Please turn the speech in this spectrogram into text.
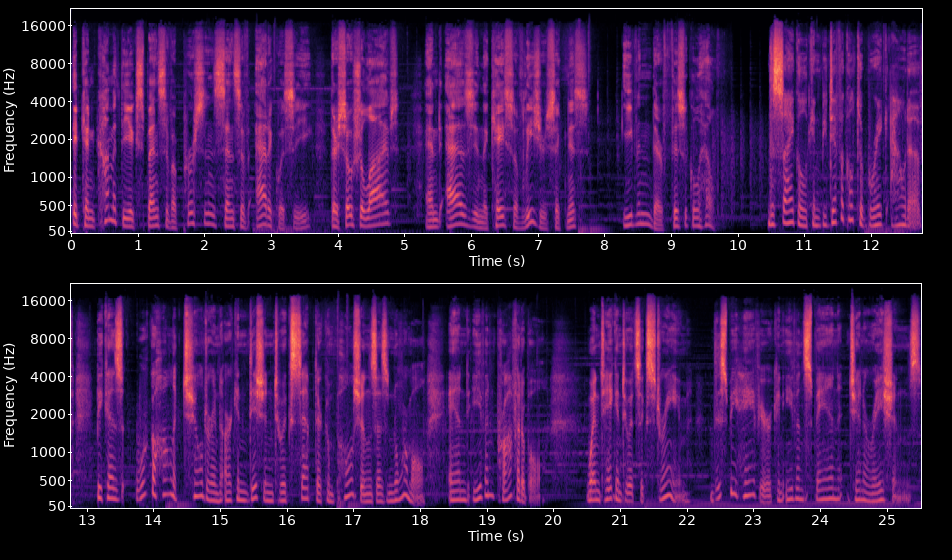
It can come at the expense of a person's sense of adequacy, their social lives, and, as in the case of leisure sickness, even their physical health. The cycle can be difficult to break out of because workaholic children are conditioned to accept their compulsions as normal and even profitable. When taken to its extreme, this behavior can even span generations.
